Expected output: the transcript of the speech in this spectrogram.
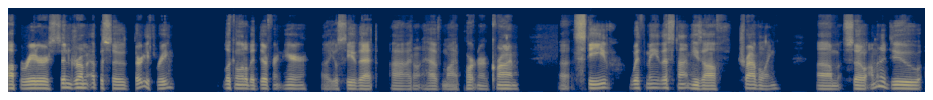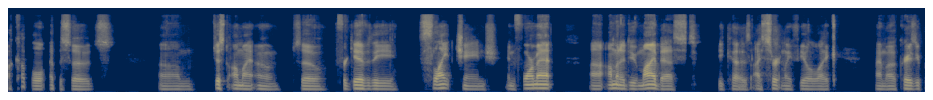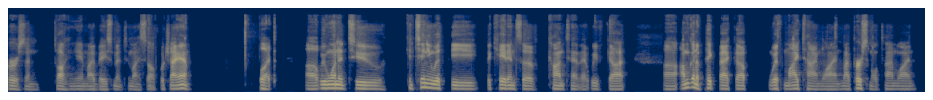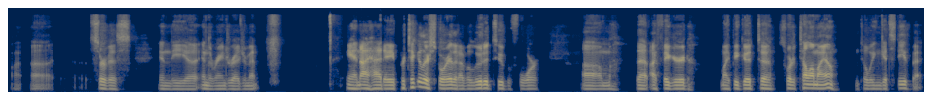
Operator Syndrome, episode 33. Looking a little bit different here. Uh, you'll see that uh, I don't have my partner in crime, uh, Steve, with me this time. He's off traveling. Um, so I'm going to do a couple episodes um, just on my own. So forgive the slight change in format. Uh, I'm going to do my best because I certainly feel like I'm a crazy person talking in my basement to myself, which I am. But uh, we wanted to continue with the the cadence of content that we've got. Uh, I'm going to pick back up with my timeline, my personal timeline uh, uh, service in the uh, in the Ranger Regiment, and I had a particular story that I've alluded to before um, that I figured might be good to sort of tell on my own until we can get Steve back.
